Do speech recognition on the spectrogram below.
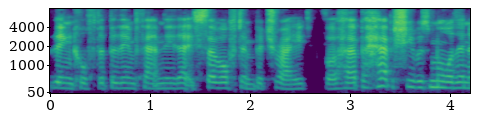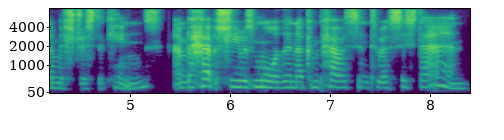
link of the Boleyn family that is so often betrayed for her. Perhaps she was more than a mistress to kings, and perhaps she was more than a comparison to her sister Anne.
